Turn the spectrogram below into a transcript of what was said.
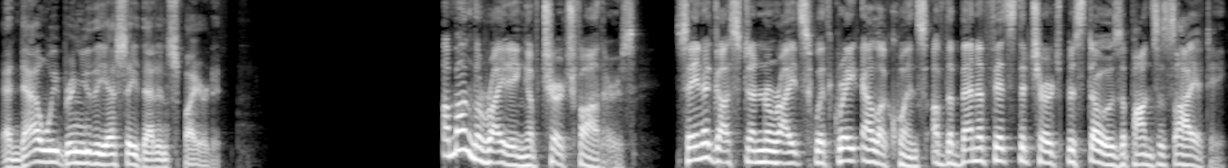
and now we bring you the essay that inspired it. Among the writing of church fathers, St. Augustine writes with great eloquence of the benefits the Church bestows upon society.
